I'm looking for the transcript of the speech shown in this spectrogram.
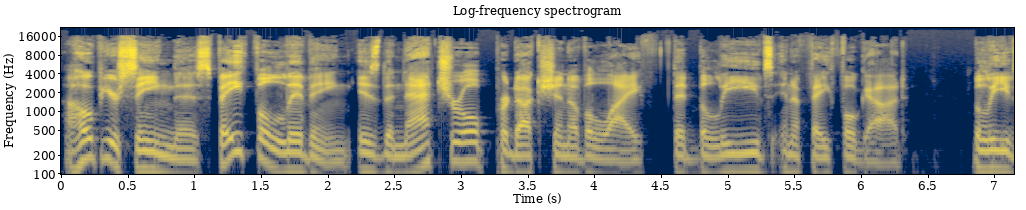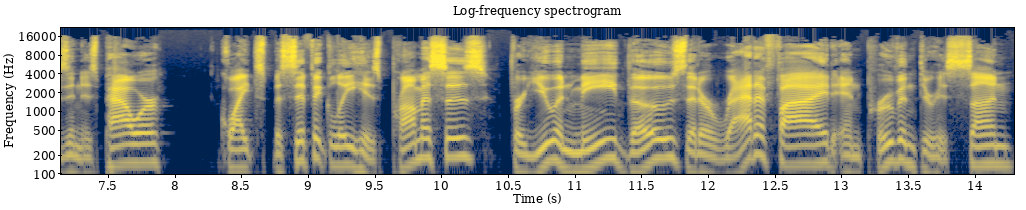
I hope you're seeing this. Faithful living is the natural production of a life that believes in a faithful God, believes in His power, quite specifically His promises for you and me, those that are ratified and proven through His Son,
